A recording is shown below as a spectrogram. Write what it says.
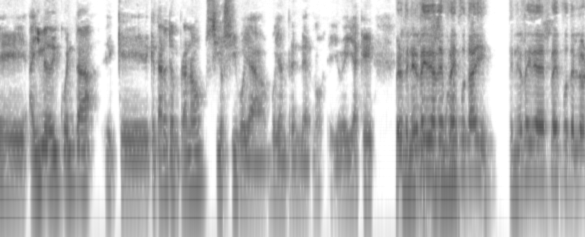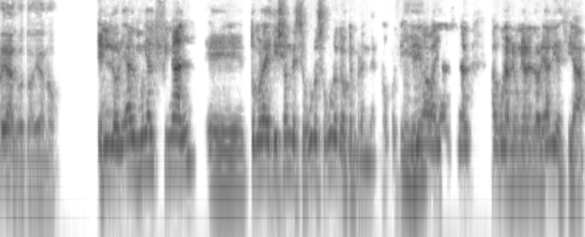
Eh, ahí me doy cuenta de que, que, tarde o temprano sí o sí voy a, voy a emprender, ¿no? Yo veía que ¿Pero en tenías la idea de Flyfoot ahí? ¿Tenías la idea de Flyfoot en L'Oreal o todavía no? en L'Oreal muy al final eh, tomo la decisión de seguro, seguro tengo que emprender, ¿no? Porque yo llegaba ya al final a alguna reunión en L'Oreal y decía,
